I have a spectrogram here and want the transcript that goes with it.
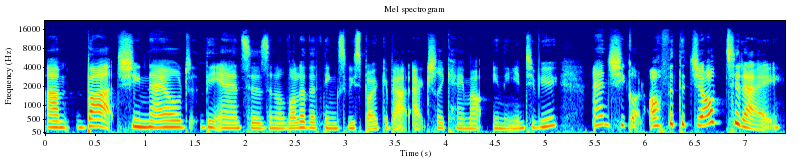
Um, but she nailed the answers, and a lot of the things we spoke about actually came up in the interview, and she got offered the job today.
